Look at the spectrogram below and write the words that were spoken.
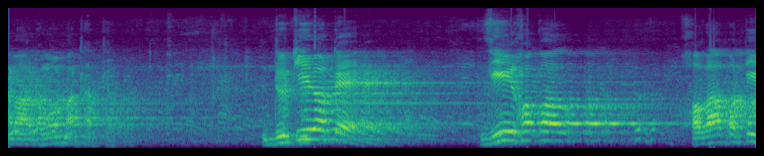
আমাৰ ধৰ্মৰ মাথাত থাকক। দ্বিতীয়তে যিসকল সভাপতি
